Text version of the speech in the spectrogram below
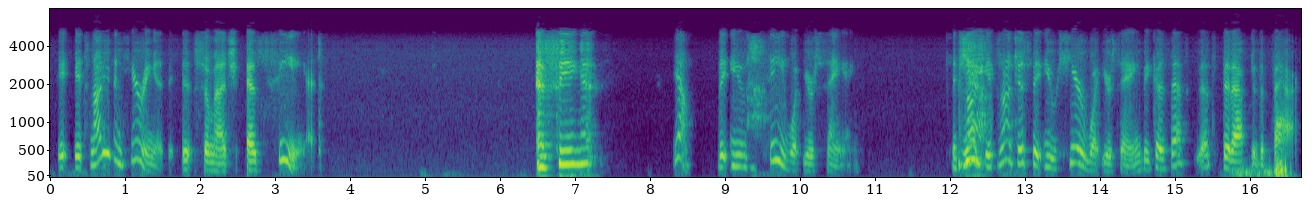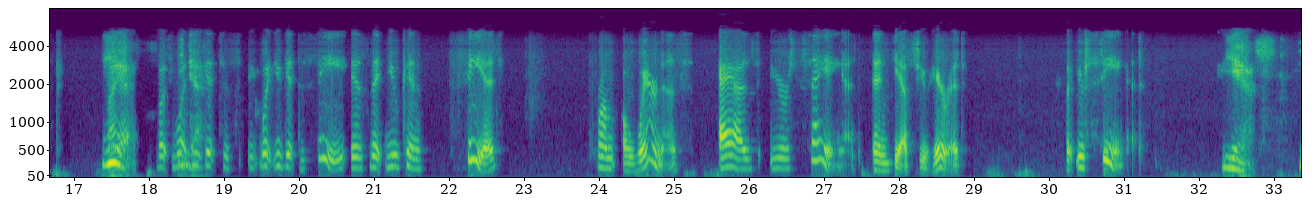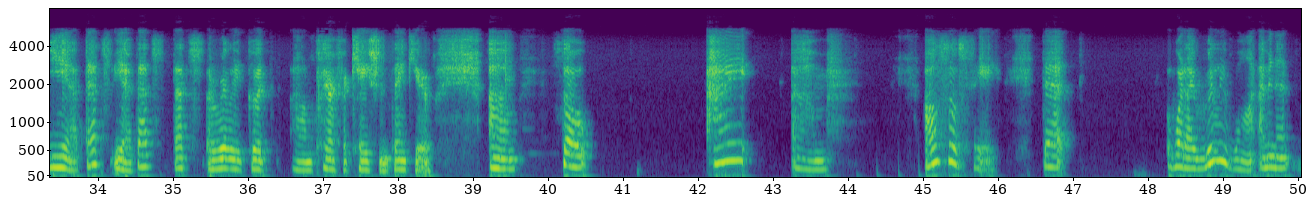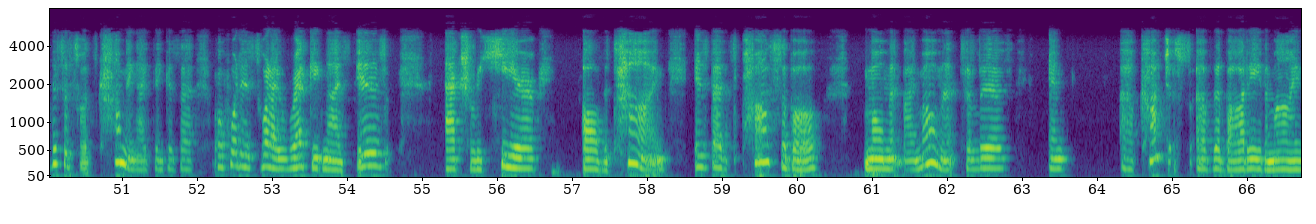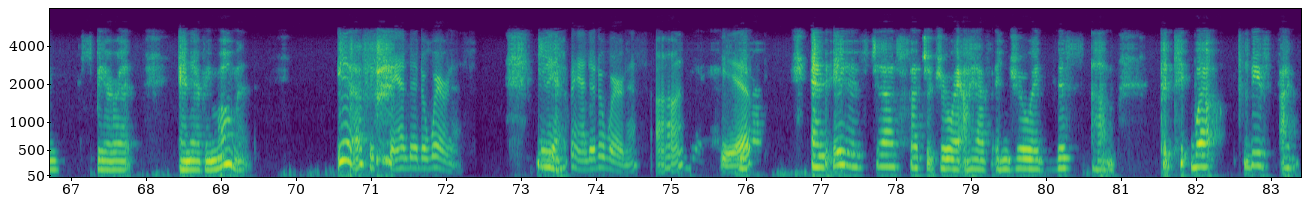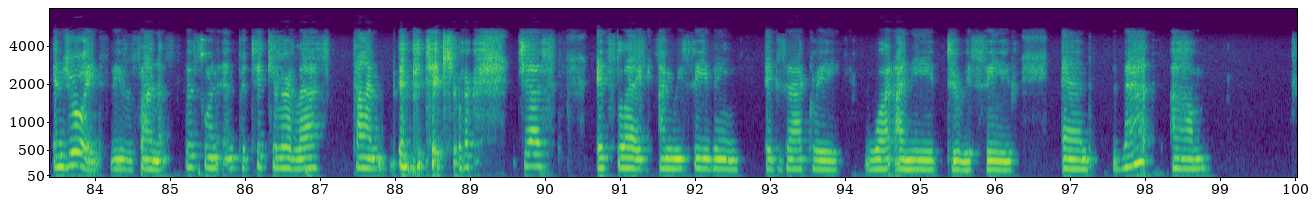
it, it's not even hearing it, it so much as seeing it. As seeing it? Yeah. That you see what you're saying. It's Yeah. not it's not just that you hear what you're saying because that's that's a bit after the fact. Yes. But what you get to what you get to see is that you can see it from awareness as you're saying it. And yes, you hear it, but you're seeing it. Yes. Yeah, that's yeah, that's that's a really good um, clarification. Thank you. Um, so I um, also see that what I really want, I mean, uh, this is what's coming, I think, is a, or what is what I recognize is actually here all the time, is that it's possible, moment by moment, to live and uh, conscious of the body, the mind, spirit, and every moment. If Expanded awareness. Yes, Expanded awareness. Uh huh. yes. Yep. and it is just such a joy. I have enjoyed this. Um, parti- well, these I've enjoyed these assignments. This one in particular, last time in particular, just it's like I'm receiving exactly what I need to receive, and that. Um,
